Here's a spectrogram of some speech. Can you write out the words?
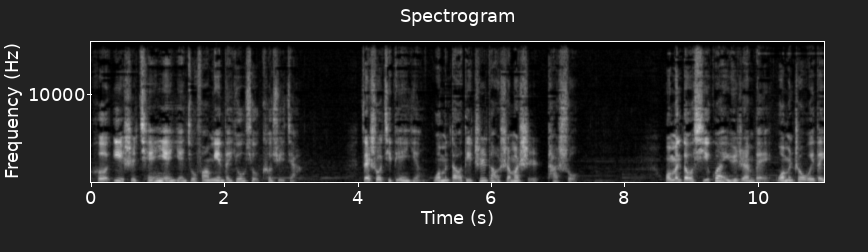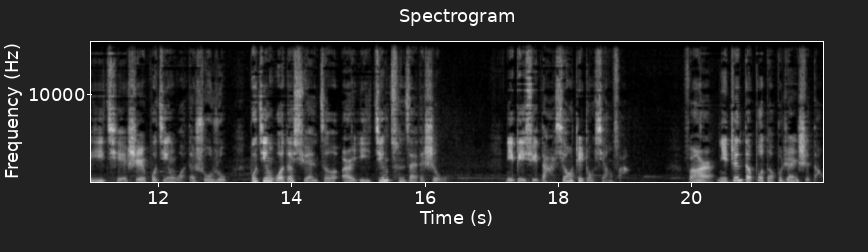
和意识前沿研究方面的优秀科学家。在说起电影《我们到底知道什么》时，他说。我们都习惯于认为，我们周围的一切是不经我的输入、不经我的选择而已经存在的事物。你必须打消这种想法，反而你真的不得不认识到，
